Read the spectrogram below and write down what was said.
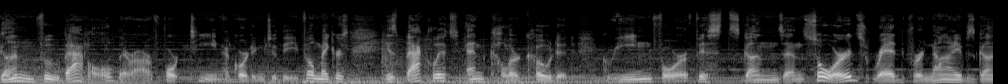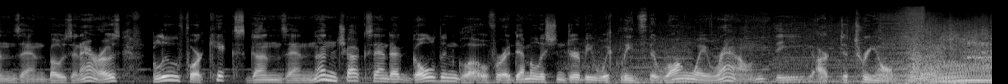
gun fu battle, there are 14 according to the filmmakers, is backlit and color coded. Green for fists, guns, and swords, red for knives, guns, and bows and arrows, blue for kicks, guns, and nunchucks, and a golden glow for a demolition derby Wick leads the wrong way round the Arc de Triomphe.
